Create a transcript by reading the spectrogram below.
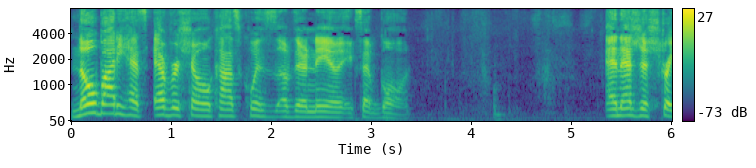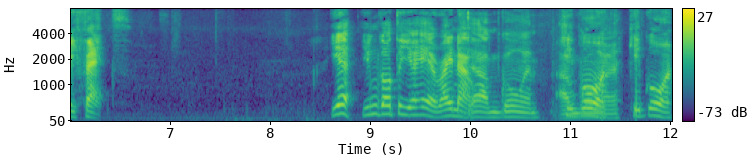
Nobody has ever shown consequences of their name except Gon. And that's just straight facts. Yeah, you can go through your head right now. Yeah, I'm going. Keep I'm going. Keep going.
